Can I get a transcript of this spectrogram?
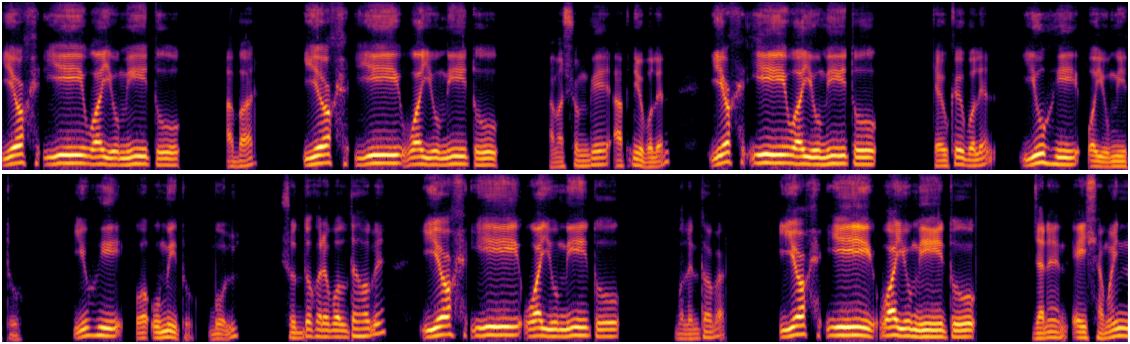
ইয়হয়ি ওয়া ইউমীতু। আবার ইয়হয়ি ওয়া ইউমীতু। আমার সঙ্গে আপনিও বলেন ইয়হয়ি ওয়া ইউমীতু কেউ কেউ বলেন ইউহি ও ইউমিতু ইউহি ও উমিতু বল, শুদ্ধ করে বলতে হবে ইয়হ ই ওয়া ইউমিতু বলেন তো আবার ইয়হ ই ওয়া ইউমিতু জানেন এই সামান্য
